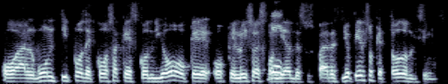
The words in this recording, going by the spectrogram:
o algún tipo de cosa que escondió o que, o que lo hizo a escondidas de sus padres. Yo pienso que todos lo hicimos.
